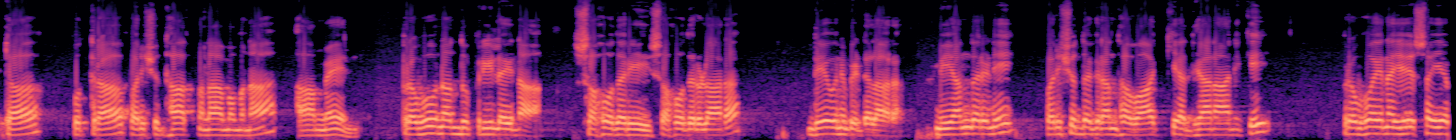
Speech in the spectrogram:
పిత పుత్ర పరిశుద్ధాత్మనామమున ఆమెన్. ప్రభునందు ప్రియులైన సహోదరి సహోదరులారా దేవుని బిడ్డలారా మీ అందరినీ పరిశుద్ధ గ్రంథ వాక్య ధ్యానానికి ప్రభు అయిన యేసయ్య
